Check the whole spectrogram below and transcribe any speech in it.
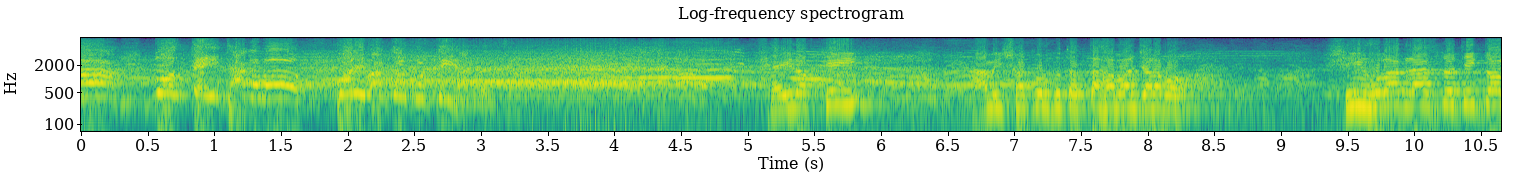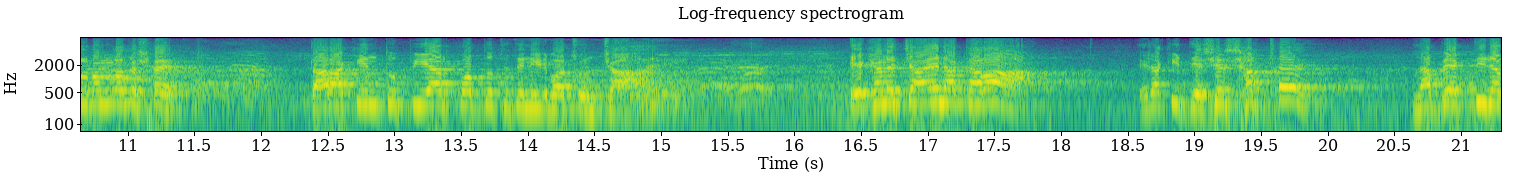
না বলতেই থাকব পরিবর্তন করতেই থাকব সেই লক্ষ্যেই আমি সকল কুতত্ব আহ্বান জানাব। সিংহবাগ রাজনৈতিক দল বাংলাদেশে, তারা কিন্তু পিয়ার পদ্ধতিতে নির্বাচন চায়। এখানে চায় না কারা? এটা কি দেশের স্বার্থে না ব্যক্তি না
